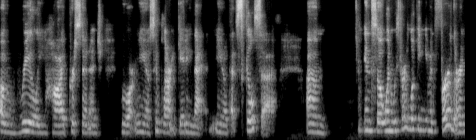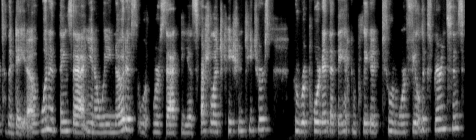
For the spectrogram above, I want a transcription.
a really high percentage who are, you know, simply aren't getting that, you know, that skill set. Um, and so when we started looking even further into the data one of the things that you know we noticed w- was that the uh, special education teachers who reported that they had completed two or more field experiences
